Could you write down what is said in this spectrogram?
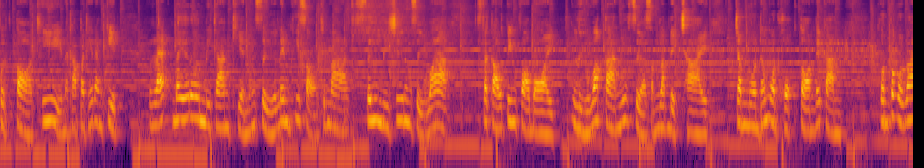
ฝึกต่อที่นะครับประเทศอังกฤษ และได้เริ่มมีการเขียนหนังสือเล่มที่ 2 ขึ้นมา ซึ่งมีชื่อหนังสือว่า Scouting for Boy หรือว่าการลูกเสือสำหรับเด็กชายจำนวนทั้งหมด 6 ตอนด้วยกัน ผลปรากฏว่า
